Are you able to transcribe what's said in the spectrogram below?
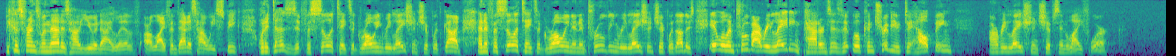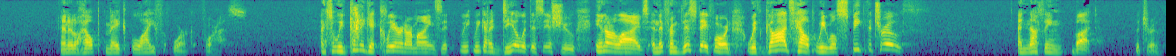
Because, friends, when that is how you and I live our life and that is how we speak, what it does is it facilitates a growing relationship with God and it facilitates a growing and improving relationship with others. It will improve our relating patterns as it will contribute to helping our relationships in life work. And it'll help make life work. And so we've got to get clear in our minds that we, we've got to deal with this issue in our lives, and that from this day forward, with God's help, we will speak the truth and nothing but the truth.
